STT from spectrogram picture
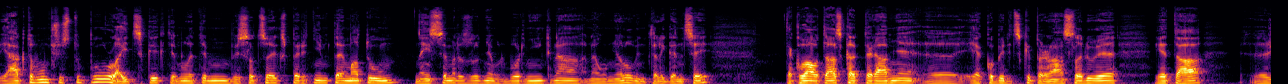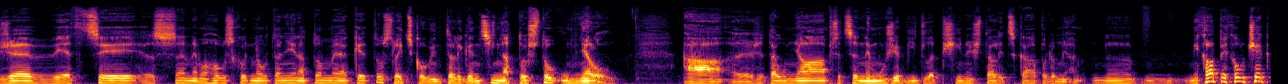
já k tomu přistupuji laicky, k těmhle těm vysoce expertním tématům, nejsem rozhodně odborník na, na umělou inteligenci, Taková otázka, která mě eh, jakoby vždycky pronásleduje, je ta, že vědci se nemohou shodnout ani na tom, jak je to s lidskou inteligencí, na to s tou umělou. A eh, že ta umělá přece nemůže být lepší než ta lidská a podobně. Mm, Michal Pechouček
